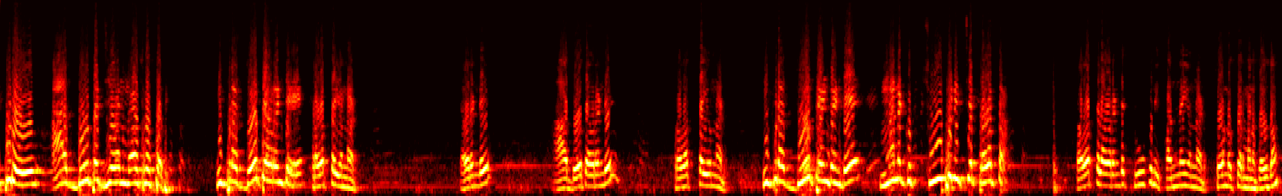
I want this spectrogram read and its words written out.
ఇప్పుడు ఆ దూత జీవాన్ని మోసుకొస్తుంది. ఇప్పుడు ఆ దూత ఎవరంటే ప్రవక్త ఉన్నాడు. ఎవరండి? ఆ దూత ఎవరండి? ప్రవక్త అయి ఉన్నాడు. ఇప్పుడు ఆ దూత ఏంటంటే మనకు చూపునిచ్చే ప్రవక్త. ప్రవక్తలు ఎవరంటే చూపుని కన్నై ఉన్నాడు. చూడండి ఒకసారి మనం చదువుదాం.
